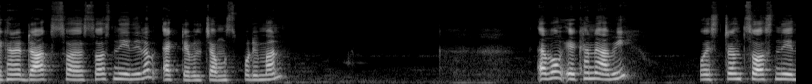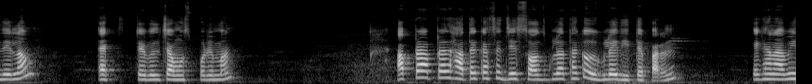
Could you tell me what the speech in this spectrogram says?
এখানে ডার্ক সয়া সস নিয়ে নিলাম এক টেবিল চামচ পরিমাণ। এবং এখানে আমি ওয়েস্টার্ন সস নিয়ে নিলাম এক টেবিল চামচ পরিমাণ। আপনারা আপনার হাতের কাছে যে সসগুলো থাকে ওইগুলোই দিতে পারেন। এখানে আমি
